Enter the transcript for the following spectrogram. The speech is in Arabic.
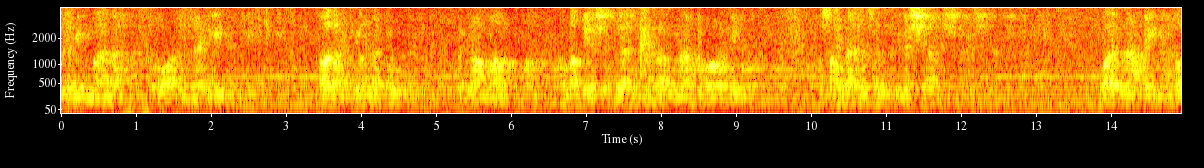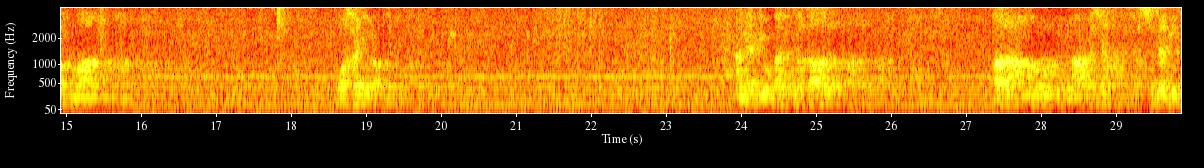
الأبي أمامة وهو الباهلي. قال عكرمة بن عمار ولقي شداد على أمام وهو فيه وصاحب أنس إلى الشام. وأثنى عليه فضلا وخيرا عن أبي أمامة قال قال عمرو بن عبسة السلمي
